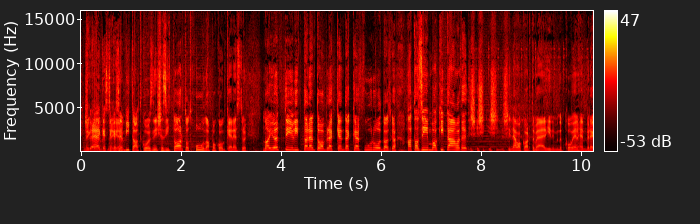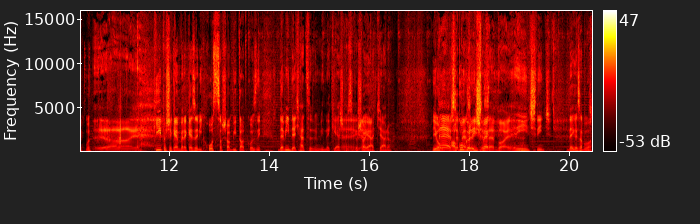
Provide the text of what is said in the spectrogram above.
akkor Igen, elkezdtek igen. ezen vitatkozni, és ez így tartott hónapokon keresztül. Na jöttél itt a nem tudom, a Black and Decker fúród, az, hát az én baki támad, és, és, és, és, én nem akartam elhinni, mondom, komolyan emberek, mond, képesek emberek ezen így hosszasan vitatkozni. De mindegy, hát mindenki esküszik a sajátjára. Jó, Persze, a Google persze, is nincs meg... baj. Nincs, nincs. De igazából van.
